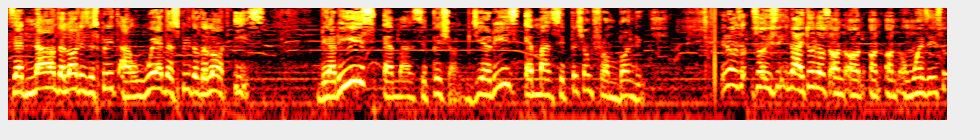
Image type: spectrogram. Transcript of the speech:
said, Now the Lord is the Spirit, and where the Spirit of the Lord is, there is emancipation. There is emancipation from bondage. You know, so, so you see, you know, I told us on, on, on, on Wednesday, so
